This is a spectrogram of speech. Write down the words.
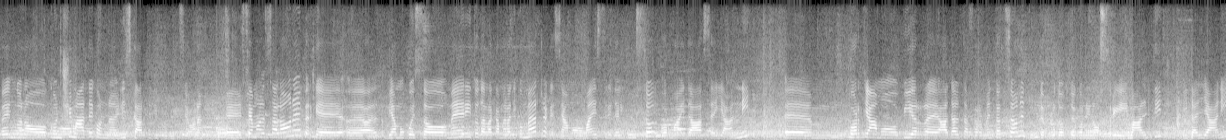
vengono concimate con gli scarti di produzione. Eh, siamo al salone perché eh, abbiamo questo merito dalla Camera di Commercio che siamo maestri del gusto ormai da sei anni. Eh, portiamo birre ad alta fermentazione, tutte prodotte con i nostri malti italiani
